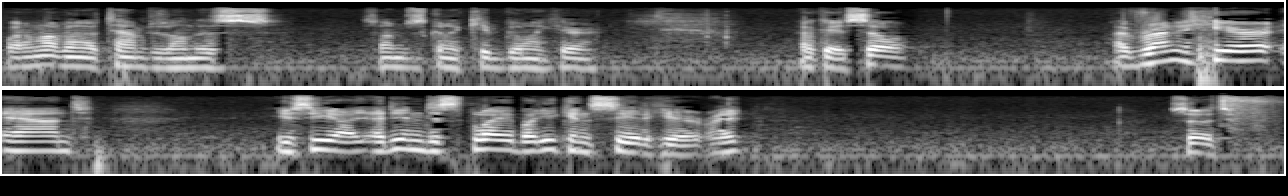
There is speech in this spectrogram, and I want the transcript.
But I'm not going to attempt it on this, so I'm just going to keep going here. Okay, so I've run it here, and you see I, I didn't display, but you can see it here, right? So it's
